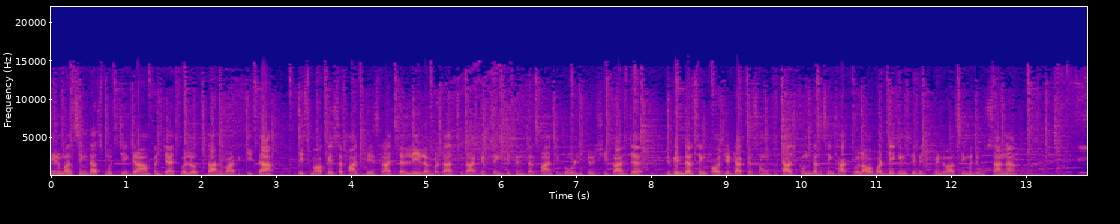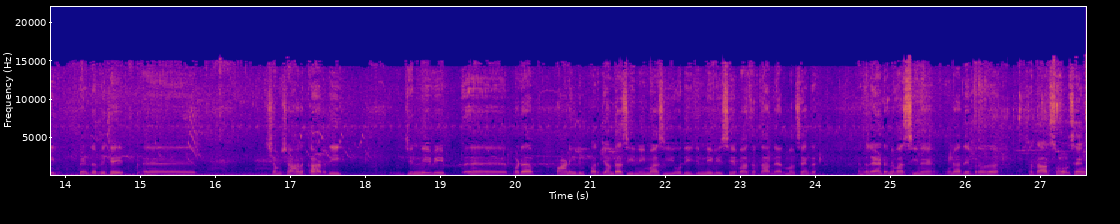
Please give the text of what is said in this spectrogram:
ਨਿਰਮਲ ਸਿੰਘ ਦਾ ਸਮੁੱਚੀ ਗ੍ਰਾਮ ਪੰਚਾਇਤ ਵੱਲੋਂ ਧੰਨਵਾਦ ਕੀਤਾ। ਇਸ ਮੌਕੇ ਸਰਪੰਚ ਦੇਸਰਾਜ ਚੱਲੀ ਲੰਬਰਦਾਰ ਸੁਦਾਗਰ ਸਿੰਘ, ਜਤਿੰਦਰ ਪੰਚ, ਗੋਲਡੀ ਜੋਸ਼ੀ ਪੰਚ, ਜੋਗਿੰਦਰ ਸਿੰਘ ਫੌਜੀ, ਡਾਕਟਰ ਸੋਮ ਪ੍ਰਕਾਸ਼, ਕੁੰਦਨ ਸਿੰਘ ਠੱਗ ਤੋਂ ਇਲਾਵਾ ਵੱਡੀ ਗਿਣਤੀ ਵਿੱਚ ਪਿੰਡ ਵਾਸੀ ਮੌਜੂਦ ਸਨ। ਪਿੰਡ ਵਿਖੇ ਸ਼ਮਸ਼ਾਨ ਘਾਟ ਦੀ ਜਿੰਨੀ ਵੀ ਬੜਾ ਪਾਣੀ ਦੇ ਭਰ ਜਾਂਦਾ ਸੀ ਨੀਮਾ ਸੀ ਉਹਦੀ ਜਿੰਨੀ ਵੀ ਸੇਵਾ ਸਰਦਾਰ ਨਿਰਮਲ ਸਿੰਘ ਇੰਗਲੈਂਡ ਨਿਵਾਸੀ ਨੇ ਉਹਨਾਂ ਦੇ ਬ੍ਰਦਰ ਸਰਦਾਰ ਸੋਹਣ ਸਿੰਘ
